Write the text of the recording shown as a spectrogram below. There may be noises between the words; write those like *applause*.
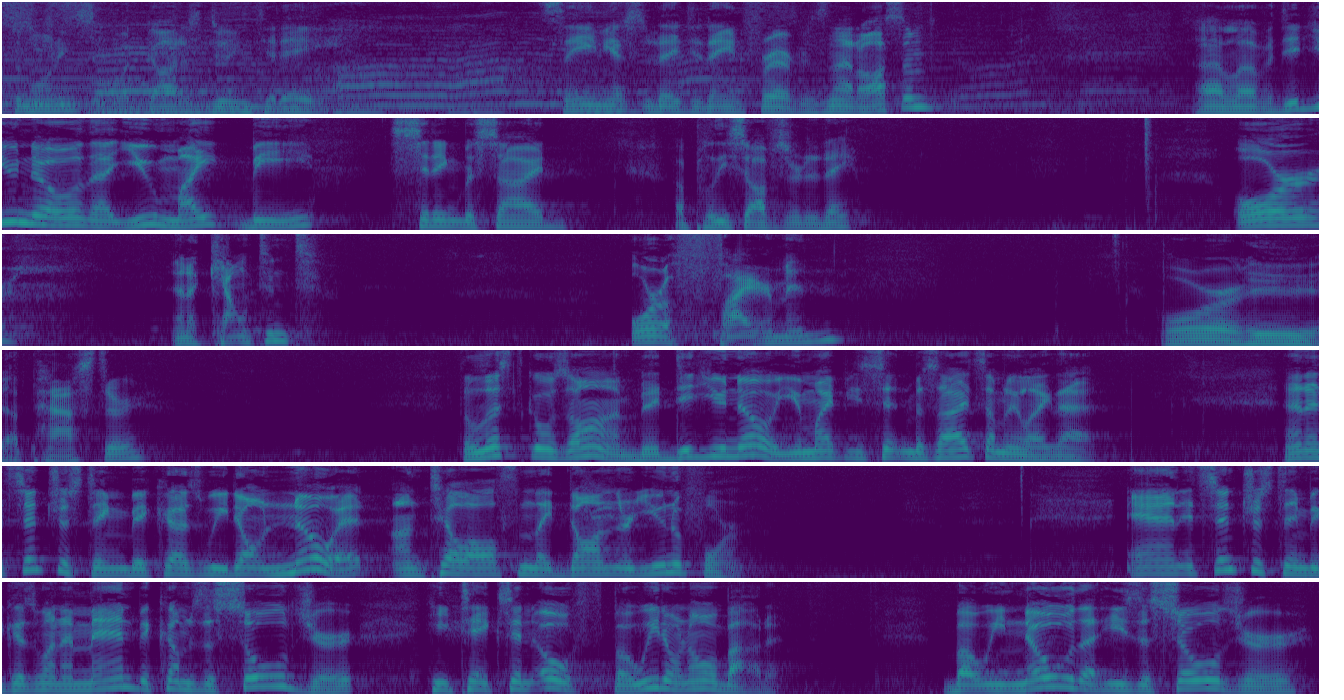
testimonies of what God is doing today. Same yesterday, today, and forever. Isn't that awesome? I love it. Did you know that you might be sitting beside a police officer today? Or an accountant? Or a fireman? Or uh, a pastor? The list goes on, but did you know you might be sitting beside somebody like that? And it's interesting because we don't know it until all of a sudden they don their uniform. And it's interesting because when a man becomes a soldier, he takes an oath, but we don't know about it. But we know that he's a soldier,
